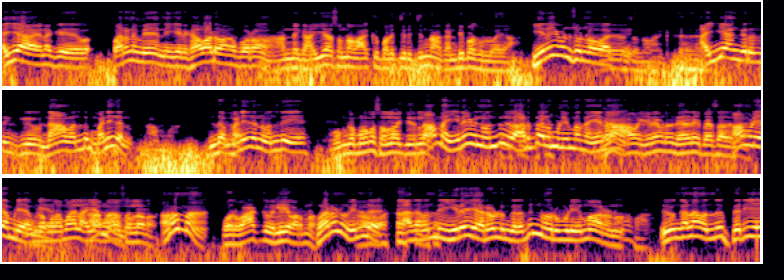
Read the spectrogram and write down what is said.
ஐயா எனக்கு வரணுமே நீங்கள் எனக்கு ஹவார்டு வாங்க போகிறோம் அன்னைக்கு ஐயா சொன்ன வாக்கு பழிச்சிருச்சுன்னு நான் கண்டிப்பா சொல்லுவேன் இறைவன் சொன்ன வாக்கு. சொன்ன வாக்கு. ஐயாங்கிறதுக்கு நான் வந்து மனிதன். ஆமா. இந்த மனிதன் வந்து உங்க மூலமா சொல்ல வைக்கிறதுல ஆமா இறைவன் வந்து அடுத்த ஆள் மூலியமா தான். ஏன்னா அவன் இறைவன் வந்து நேரடியாக பேசாது ஆ, முடியாது, முடியாது, உங்க. மூலமா இல்ல ஐயா மூலமா. சொல்லணும். ஆமா. ஒரு வாக்கு வெளியே வரணும். வரணும் இல்ல. அத வந்து இறை அருளுங்கிறது இன்னொரு மூலியமா வரணும். இவங்கெல்லாம் வந்து பெரிய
